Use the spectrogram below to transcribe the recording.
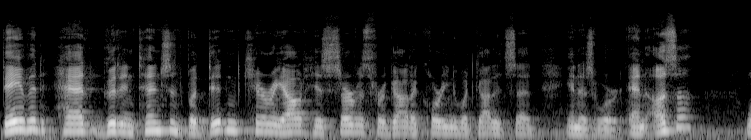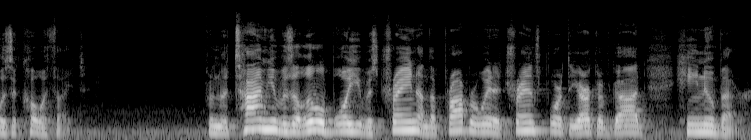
David had good intentions but didn't carry out his service for God according to what God had said in his word. And Uzzah was a Kohathite. From the time he was a little boy, he was trained on the proper way to transport the ark of God. He knew better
